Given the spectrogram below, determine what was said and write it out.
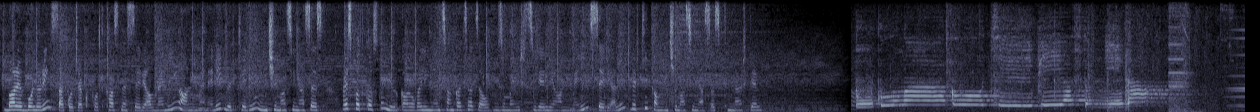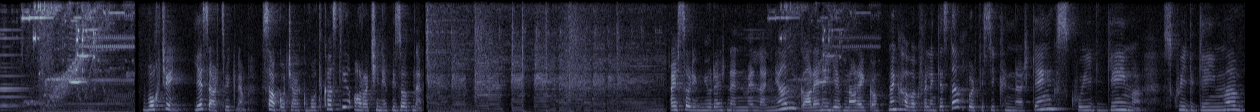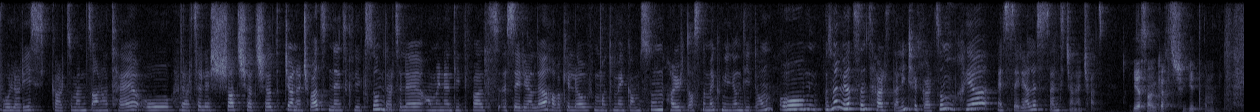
Բարև բոլորին, սա Կոճակ ոդքասթն է սերիալների, անիմեների, գրքերի ու ինչի մասին ասես։ Այս ոդքասթում յուր կարող է լինել ցանկացած ով ուզում է իր սիրելի անիմեի, սերիալի, գրքի կամ ինչի մասին ասես քննարկել։ Ողջույն, ես Արծվիկն եմ։ Սա Կոճակ ոդքասթի առաջին էպիզոդն է։ Այսօր իմ հյուրերն են Մելանյան, Կարենը եւ Նարեկը։ Մենք հավաքվել ենք այստեղ, որպեսզի քննարկենք Squid Game-ը։ Squid Game-ը բոլորիս կարծում եմ ծանոթ է ու դարձել է շատ-շատ-շատ ճանաչված Netflix-ում, դարձել է ամենադիտված սերիալը, հավաքելով մոտ 1 ամսում 111 միլիոն դիտում։ Ու ուզում եմ մի հատ sense հարց տալ, ինչ է կարծում, խիա այս սերիալը sense ճանաչված։ Ես անկեղծ չգիտեմ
